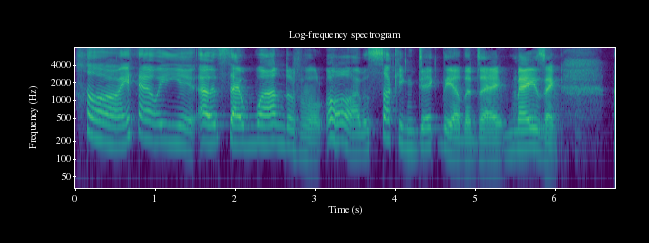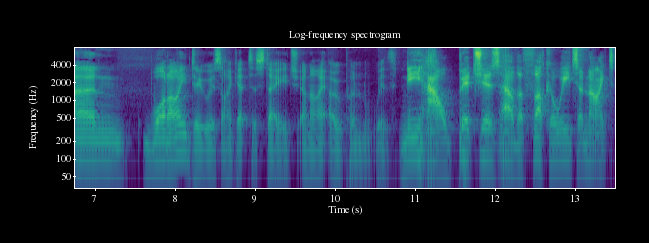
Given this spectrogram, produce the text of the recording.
Hi, how are you? Oh, it's so wonderful. Oh, I was sucking dick the other day. Amazing. And what I do is I get to stage and I open with, Ni hao, bitches, how the fuck are we tonight?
